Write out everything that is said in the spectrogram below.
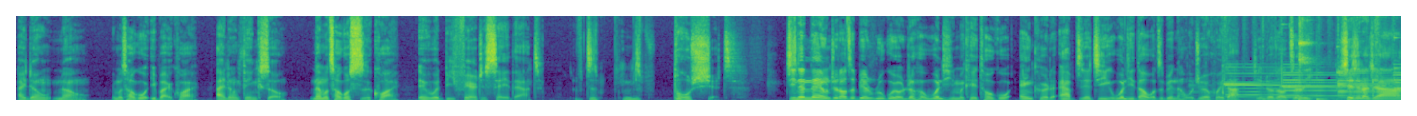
？I don't know。有没有超过一百块？I don't think so。那么超过十块？It would be fair to say that。这 bullshit。今天的内容就到这边。如果有任何问题，你们可以透过 Anchor 的 App 直接寄一个问题到我这边，然后我就会回答。今天就到这里，谢谢大家。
